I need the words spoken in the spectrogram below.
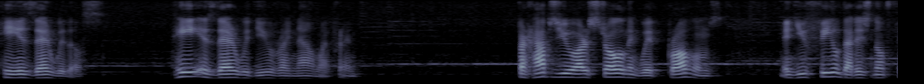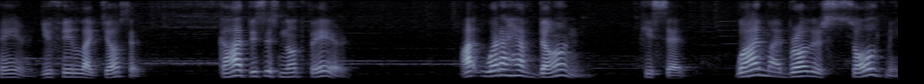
He is there with us. He is there with you right now, my friend. Perhaps you are struggling with problems and you feel that it's not fair. You feel like Joseph. God, this is not fair. I, what I have done, he said. Why my brothers sold me?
